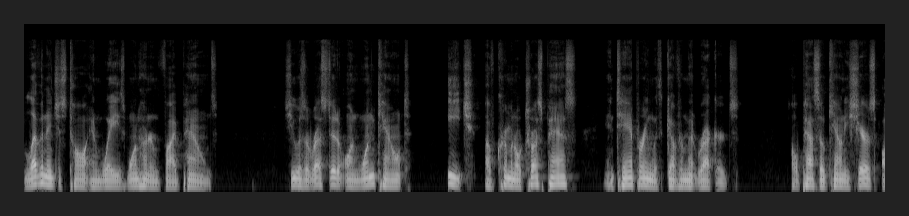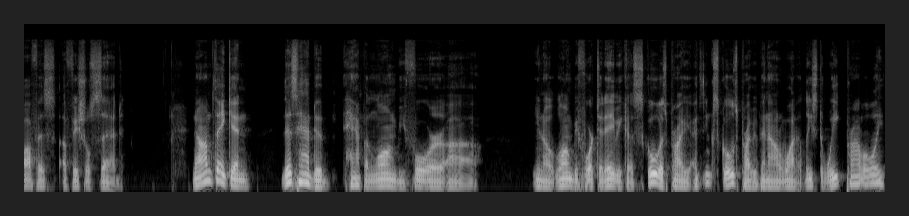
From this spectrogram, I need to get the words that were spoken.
11 inches tall and weighs 105 pounds. She was arrested on one count each of criminal trespass and tampering with government records. El Paso County Sheriff's Office officials said. Now I'm thinking this had to happen long before, uh, you know, long before today because school is probably, I think school's probably been out what at least a week probably.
